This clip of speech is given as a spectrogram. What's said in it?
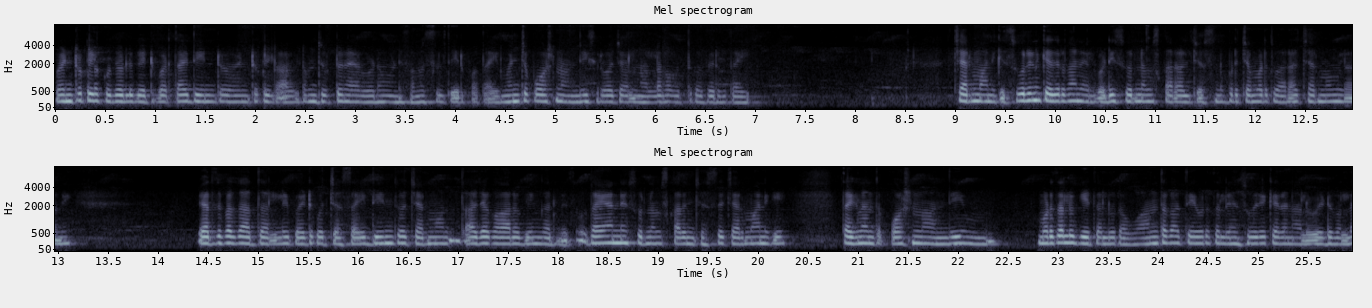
వెంట్రుకల కుదుళ్ళు గట్టిపడతాయి. దీంట్లో వెంట్రుకలు రాలడం జుట్టు నేరవడం వంటి సమస్యలు తీరిపోతాయి. మంచి పోషణ అంది. శిరోజాలు నల్లగా ఒత్తుగా పెరుగుతాయి. చర్మానికి సూర్యునికి ఎదురుగా నిలబడి సూర్య నమస్కారాలు చేస్తున్నప్పుడు చెమట ద్వారా చర్మంలోని వ్యర్థ పదార్థాలని బయటకు వచ్చేస్తాయి దీంతో చర్మం తాజాగా ఆరోగ్యంగా కనిపిస్తుంది ఉదయాన్నే సూర్య నమస్కారం చేస్తే చర్మానికి తగినంత పోషణ అంది. ముడతలు గీతలు రావు. అంతగా తీవ్రత లేని సూర్యకిరణాలు వేడి వల్ల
